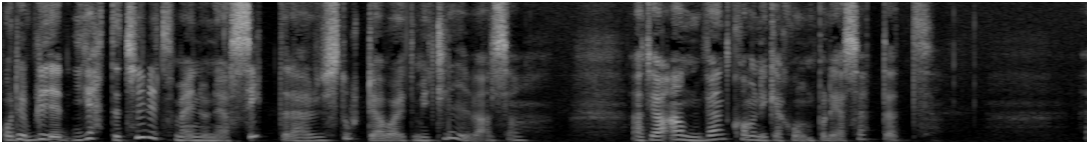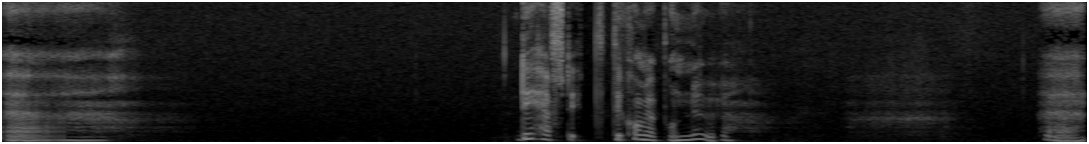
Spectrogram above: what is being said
och det blir jättetydligt för mig nu när jag sitter här hur stort det har varit i mitt liv. Alltså. Att jag har använt kommunikation på det sättet. Eh, det är häftigt, det kom jag på nu. Eh,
